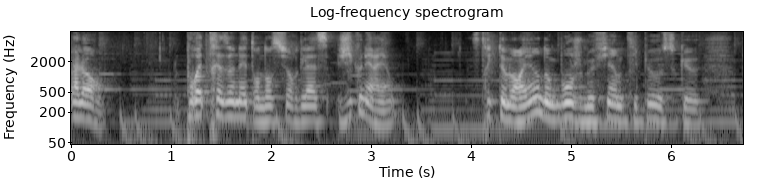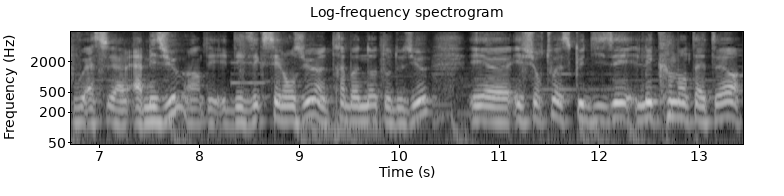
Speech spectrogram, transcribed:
Alors, pour être très honnête, en danse sur glace, j'y connais rien. Strictement rien, donc bon, je me fie un petit peu à mes yeux, hein, des, excellents yeux, une très bonne note aux deux yeux, et, euh, surtout à ce que disaient les commentateurs,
